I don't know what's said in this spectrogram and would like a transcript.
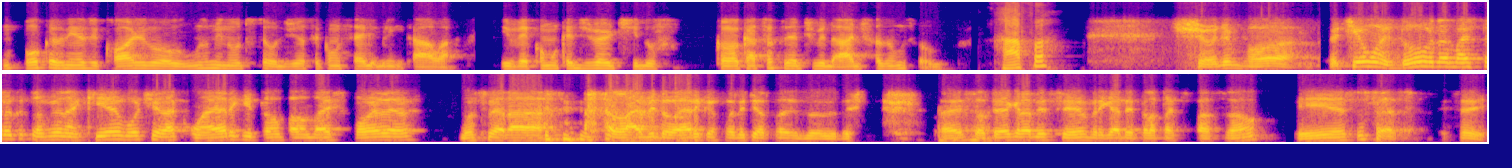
Em poucas linhas de código, alguns minutos do seu dia, você consegue brincar lá e ver como que é divertido colocar sua criatividade e fazer um jogo. Rafa? Show de bola. Eu tinha umas dúvidas, mas pelo que eu tô vendo aqui, eu vou tirar com o Eric, então, para não dar spoiler, vou esperar a live do Eric para tirar suas dúvidas. Mas só tenho a agradecer, obrigado pela participação e sucesso. É Isso aí.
